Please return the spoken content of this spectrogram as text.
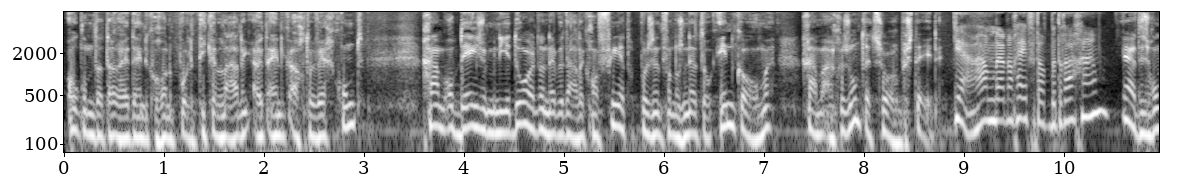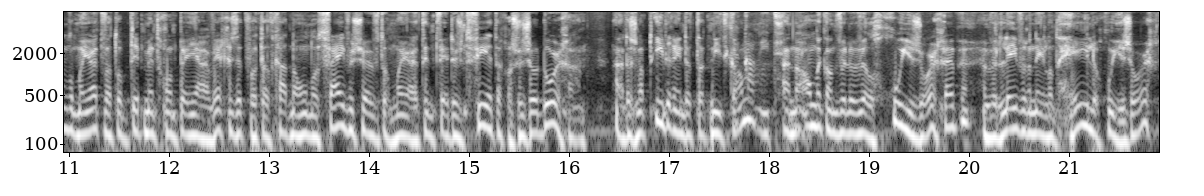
Ook omdat er uiteindelijk gewoon een politieke lading uiteindelijk achterweg komt. Gaan we op deze manier door, dan hebben we dadelijk gewoon 40% van ons netto inkomen gaan we aan gezondheidszorg besteden. Ja, hang daar nog even dat bedrag aan. Ja, het is 100 miljard wat op dit moment gewoon per jaar weggezet wordt. Dat gaat naar 175 miljard in 2040 als we zo doorgaan. Nou, dan snapt iedereen dat dat niet kan. kan niet, Aan de andere kant willen we wel goede zorg hebben. En we leveren in Nederland hele goede zorg.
